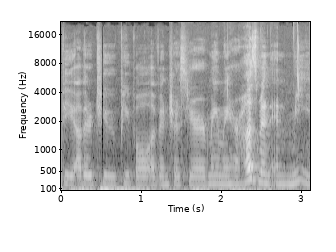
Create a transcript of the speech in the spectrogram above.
the other two people of interest here, mainly her husband and me.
